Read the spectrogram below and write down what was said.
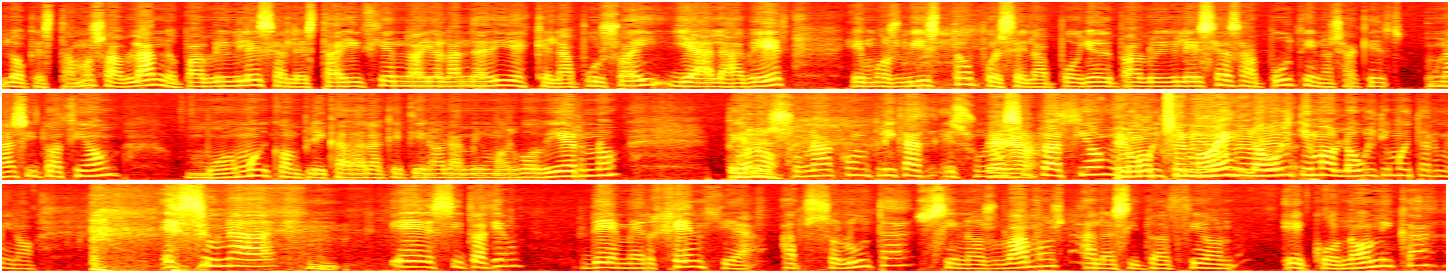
lo que estamos hablando, Pablo Iglesias le está diciendo a Yolanda Díez que la puso ahí y a la vez hemos visto pues el apoyo de Pablo Iglesias a Putin. O sea que es una situación muy muy complicada la que tiene ahora mismo el gobierno. Pero Bueno, es una complica es una situación, lo último, ¿eh? lo último, lo último y termino. es una eh, situación de emergencia absoluta si nos vamos a la situación económica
